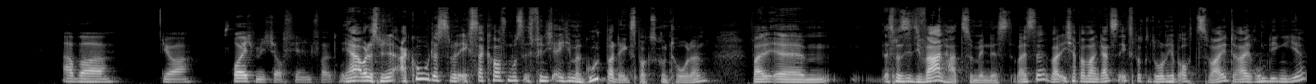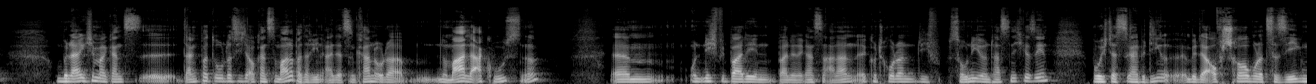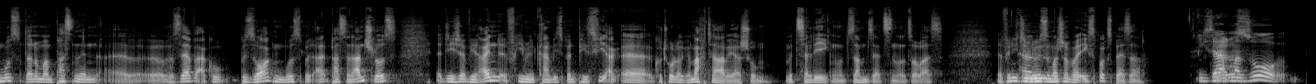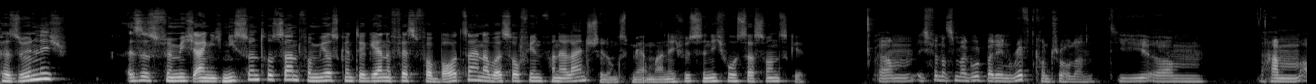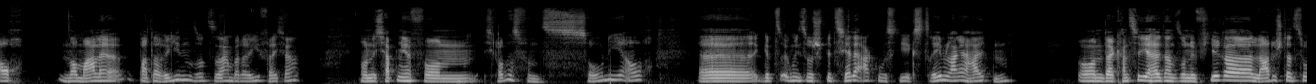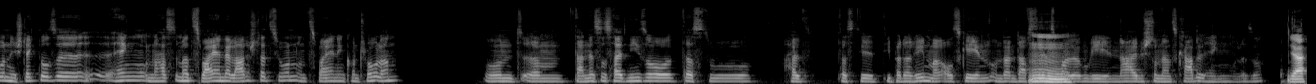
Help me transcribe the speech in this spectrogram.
Aber ja, freue ich mich auf jeden Fall drüber. Ja, aber das mit dem Akku, das man extra kaufen muss, das finde ich eigentlich immer gut bei den Xbox-Controllern, weil ähm, dass man sich die Wahl hat zumindest, weißt du? Weil ich habe bei meinen ganzen Xbox-Controllern, ich habe auch zwei, drei rumliegen hier und bin eigentlich immer ganz äh, dankbar drum, dass ich auch ganz normale Batterien einsetzen kann oder normale Akkus, ne? Ähm, und nicht wie bei den, bei den ganzen anderen äh, Controllern, die Sony und hast nicht gesehen, wo ich das halbe Ding äh, mit der aufschrauben oder zersägen muss und dann nochmal einen passenden äh, Reserveakku besorgen muss mit passenden Anschluss, äh, den ich irgendwie reinfriemeln kann, wie ich es beim PS4-Controller äh, gemacht habe, ja schon, mit zerlegen und zusammensetzen und sowas. Da finde ich die ähm, Lösung manchmal bei Xbox besser. Ich sag ja, mal so, persönlich ist es für mich eigentlich nicht so interessant. Von mir aus könnte er gerne fest verbaut sein, aber ist auf jeden Fall ein Alleinstellungsmerkmal. Ich wüsste nicht, wo es das sonst gibt. Ähm, ich finde das immer gut bei den Rift-Controllern. Die ähm, haben auch normale Batterien, sozusagen Batteriefächer. Und ich habe mir von, ich glaube, das ist von Sony auch, äh, gibt es irgendwie so spezielle Akkus, die extrem lange halten. Und da kannst du dir halt dann so eine Vierer-Ladestation in die Steckdose äh, hängen und hast immer zwei in der Ladestation und zwei in den Controllern. Und ähm, dann ist es halt nie so, dass du halt dass die, die Batterien mal ausgehen und dann darfst du mm. jetzt mal irgendwie eine halbe Stunde ans Kabel hängen oder so. Ja,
